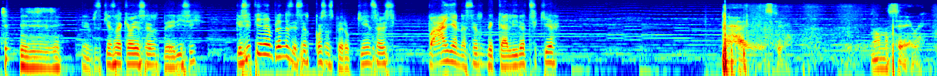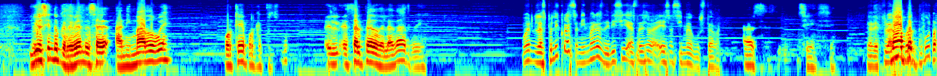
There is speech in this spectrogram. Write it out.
Sí, sí, sí, sí. Y pues quién sabe qué vaya a hacer de DC. Que sí tienen planes de hacer cosas, pero quién sabe si vayan a ser de calidad siquiera. Ay, es que. No, no sé, güey. Yo siento que deberían de ser animado, güey. ¿Por qué? Porque pues el- está el pedo de la edad, güey. Bueno, las películas animadas de DC, hasta esas sí me gustaban. Ah, sí, sí. La de Flash, No, bueno, pe- puta.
